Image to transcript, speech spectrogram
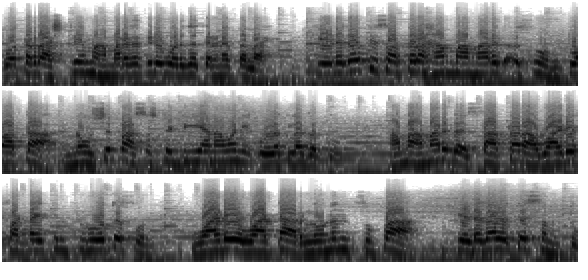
तो आता राष्ट्रीय महामार्गाकडे वर्ग करण्यात आला आहे. केडगाव ते सातारा हा महामार्ग असून तो आता नऊशे पासष्ट डी या नावाने ओळखला जातो. हा महामार्ग सातारा वाडे फाटा येथून सुरू होत असून वाडे वाटार लोणंद चुपा केडगाव येथे संपतो.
